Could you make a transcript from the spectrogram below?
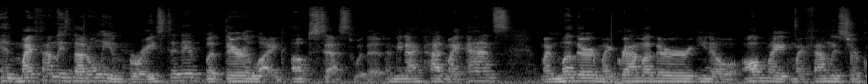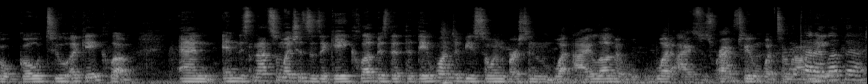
And my family's not only embraced in it, but they're like obsessed with it. I mean, I've had my aunts, my mother, my grandmother, you know, all my, my family circle go to a gay club. And and it's not so much as it's a gay club, is that, that they want to be so immersed in what I love and what I subscribe to and what's Oh around God, me. I love that.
